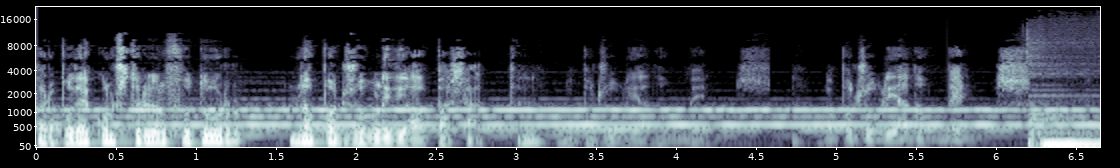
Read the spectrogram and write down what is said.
per poder construir el futur no pots oblidar el passat, eh? no pots oblidar d'on vens, no pots oblidar d'on vens, no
